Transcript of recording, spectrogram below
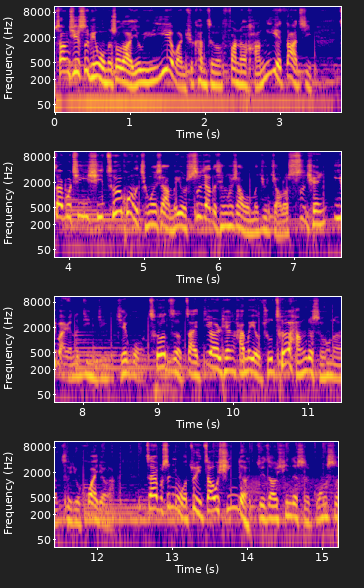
上期视频我们说到，由于夜晚去看车犯了行业大忌，在不清晰车况的情况下，没有试驾的情况下，我们就缴了四千一百元的定金。结果车子在第二天还没有出车行的时候呢，车就坏掉了。再不是令我最糟心的，最糟心的是光是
